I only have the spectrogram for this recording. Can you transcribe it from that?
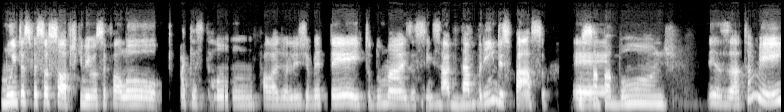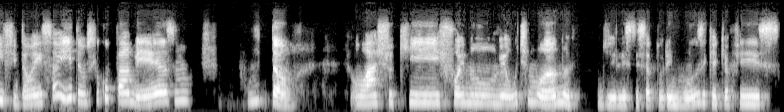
muitas pessoas sofrem, que nem você falou, a questão falar de LGBT e tudo mais, assim, sabe? Tá uhum. abrindo espaço. O é... sapabonde. Exatamente. Então é isso aí, temos que ocupar mesmo. Então, eu acho que foi no meu último ano de licenciatura em música que eu fiz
